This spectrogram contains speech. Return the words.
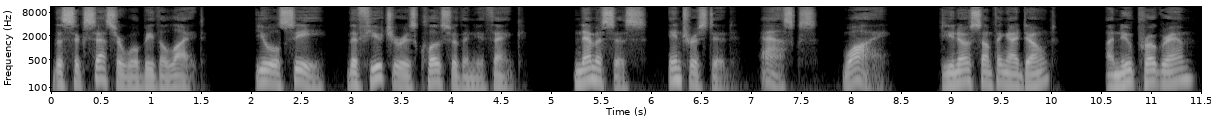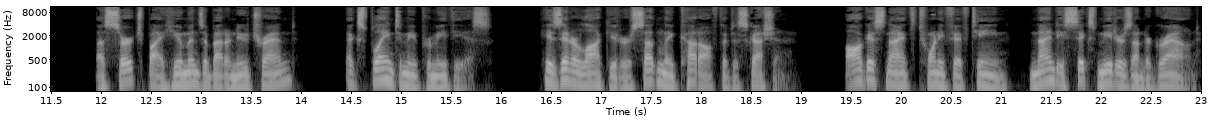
The successor will be the light. You will see, the future is closer than you think. Nemesis, interested, asks, Why? Do you know something I don't? A new program? A search by humans about a new trend? Explain to me, Prometheus. His interlocutor suddenly cut off the discussion. August 9, 2015, 96 meters underground,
